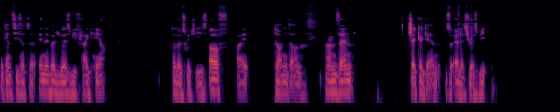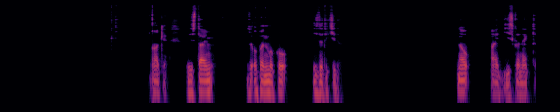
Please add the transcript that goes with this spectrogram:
You can see that the enable USB flag here. Toggle switch is off. I turn it on and then check again the LS USB. Okay. This time the OpenMoko is detected. Now I disconnect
